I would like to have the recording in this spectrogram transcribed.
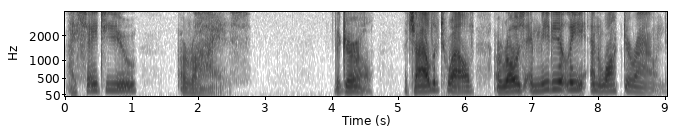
I say to you, arise. The girl, a child of twelve, arose immediately and walked around.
